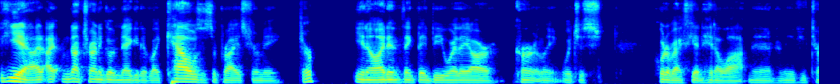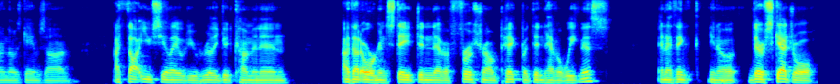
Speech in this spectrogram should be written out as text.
yeah, I, I'm not trying to go negative. Like Cal was a surprise for me. Sure. You know, I didn't think they'd be where they are currently, which is quarterbacks getting hit a lot, man. I mean, if you turn those games on, I thought UCLA would be really good coming in. I thought Oregon State didn't have a first round pick, but didn't have a weakness. And I think, you know, their schedule,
